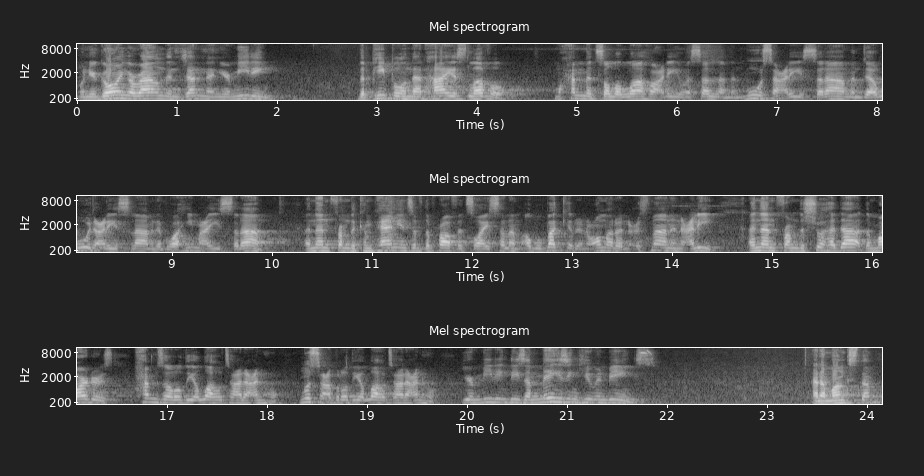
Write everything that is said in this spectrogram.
When you're going around in Jannah and you're meeting the people in that highest level, Muhammad sallallahu alayhi wasallam and Musa alayhi salam and Dawood alayhi salam and Ibrahim alayhi salam, and then from the companions of the Prophet sallallahu Abu Bakr and Umar and Uthman and Ali, and then from the shuhada, the martyrs, Hamza radiallahu ta'ala anhu, Mus'ab radiallahu ta'ala anhu. You're meeting these amazing human beings. And amongst them,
